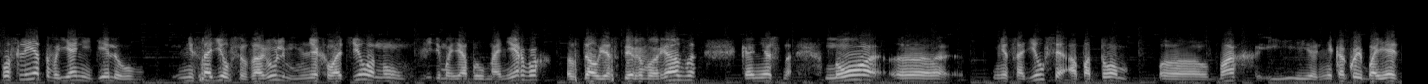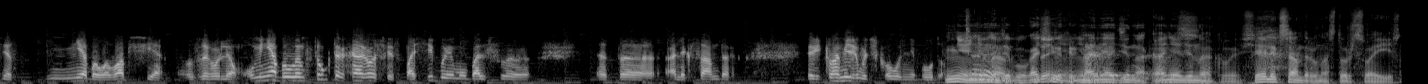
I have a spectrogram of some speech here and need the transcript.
после этого я неделю не садился за руль, мне хватило, ну, видимо, я был на нервах, сдал я с первого раза, конечно, но э, не садился, а потом э, бах, и никакой боязни не было вообще за рулем. У меня был инструктор хороший, спасибо ему большое. Это Александр. Рекламировать школу не буду. Не, Да не надо. бога, а Да не, их не. Они одинаковые Они все. одинаковые. Все Александры у нас тоже свои есть.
